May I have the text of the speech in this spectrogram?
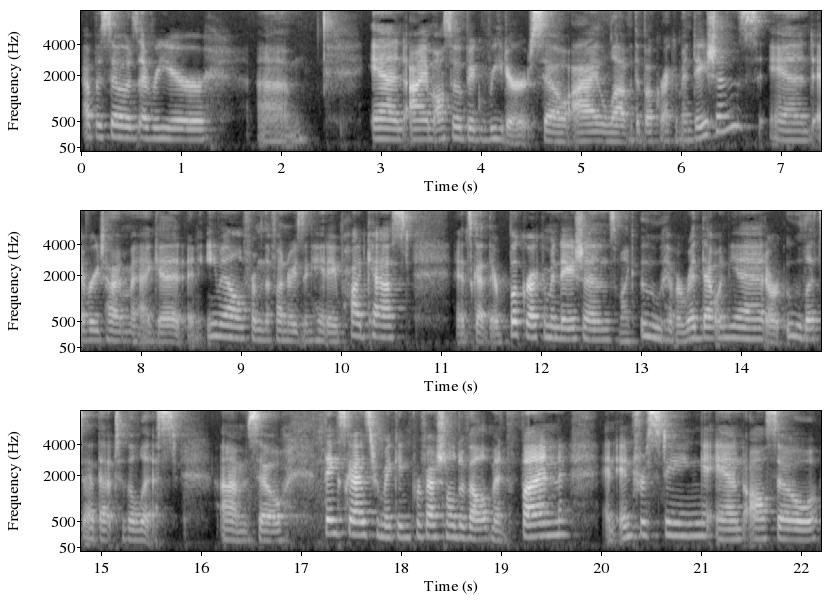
episodes every year. Um, and I'm also a big reader, so I love the book recommendations. And every time I get an email from the Fundraising HayDay podcast, it's got their book recommendations. I'm like, ooh, have I read that one yet? Or ooh, let's add that to the list. Um, so thanks, guys, for making professional development fun and interesting, and also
